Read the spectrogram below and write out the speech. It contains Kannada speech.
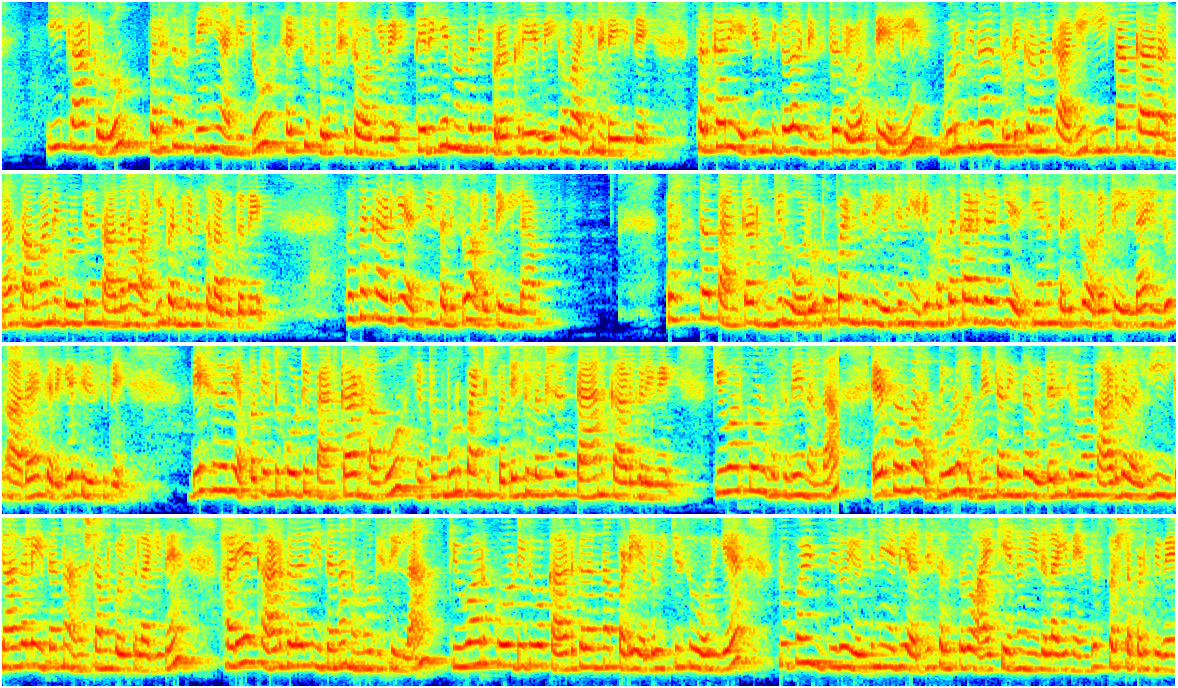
ಈ ಕಾರ್ಡ್ಗಳು ಪರಿಸರ ಸ್ನೇಹಿಯಾಗಿದ್ದು ಹೆಚ್ಚು ಸುರಕ್ಷಿತವಾಗಿವೆ. ತೆರಿಗೆ ನೋಂದಣಿ ಪ್ರಕ್ರಿಯೆ ವೇಗವಾಗಿ ನಡೆಯಲಿದೆ. ಸರ್ಕಾರಿ ಏಜೆನ್ಸಿಗಳ ಡಿಜಿಟಲ್ ವ್ಯವಸ್ಥೆಯಲ್ಲಿ ಗುರುತಿನ ದೃಢೀಕರಣಕ್ಕಾಗಿ ಇ ಪ್ಯಾನ್ ಕಾರ್ಡನ್ನು ಸಾಮಾನ್ಯ ಗುರುತಿನ ಸಾಧನವಾಗಿ ಪರಿಗಣಿಸಲಾಗುತ್ತದೆ. ಹೊಸ ಕಾರ್ಡ್ಗೆ ಅರ್ಜಿ ಸಲ್ಲಿಸುವ ಅಗತ್ಯವಿಲ್ಲ. ಪ್ರಸ್ತುತ ಪ್ಯಾನ್ ಕಾರ್ಡ್ ಹೊಂದಿರುವವರು ಟೂ ಪಾಯಿಂಟ್ ಜೀರೋ ಯೋಜನೆಯಡಿ ಹೊಸ ಕಾರ್ಡ್ಗಾಗಿ ಅರ್ಜಿಯನ್ನು ಸಲ್ಲಿಸುವ ಅಗತ್ಯ ಇಲ್ಲ ಎಂದು ಆದಾಯ ತೆರಿಗೆ ತಿಳಿಸಿದೆ. ದೇಶದಲ್ಲಿ ಎಪ್ಪತ್ತೆಂಟು ಕೋಟಿ ಪ್ಯಾನ್ ಕಾರ್ಡ್ ಹಾಗೂ ಎಪ್ಪತ್ತ್ಮೂರು ಪಾಯಿಂಟ್ ಇಪ್ಪತ್ತೆಂಟು ಲಕ್ಷ ಟ್ಯಾನ್ ಕಾರ್ಡ್ಗಳಿವೆ. ಕ್ಯೂ ಆರ್ ಕೋಡ್ ಹೊಸದೇನಲ್ಲ, ಎರಡು ಸಾವಿರದ ಹದಿನೇಳು ಹದಿನೆಂಟರಿಂದ ವಿತರಿಸಿರುವ ಕಾರ್ಡ್ಗಳಲ್ಲಿ ಈಗಾಗಲೇ ಇದನ್ನು ಅನುಷ್ಠಾನಗೊಳಿಸಲಾಗಿದೆ. ಹಳೆಯ ಕಾರ್ಡ್ಗಳಲ್ಲಿ ಇದನ್ನು ನಮೂದಿಸಿಲ್ಲ. ಕ್ಯೂ ಆರ್ ಕೋಡ್ ಇರುವ ಕಾರ್ಡ್ಗಳನ್ನು ಪಡೆಯಲು ಇಚ್ಛಿಸುವವರಿಗೆ ಟೂ ಪಾಯಿಂಟ್ ಜೀರೋ ಯೋಜನೆಯಡಿ ಅರ್ಜಿ ಸಲ್ಲಿಸಲು ಆಯ್ಕೆಯನ್ನು ನೀಡಲಾಗಿದೆ ಎಂದು ಸ್ಪಷ್ಟಪಡಿಸಿದೆ.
